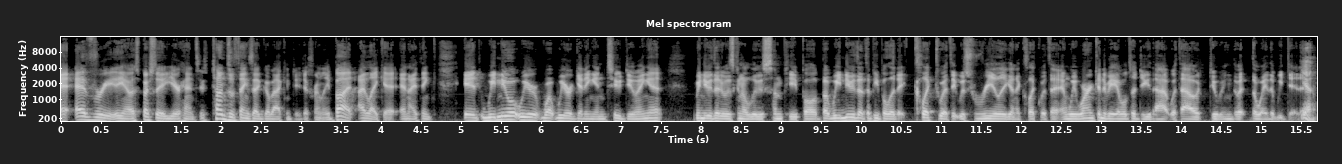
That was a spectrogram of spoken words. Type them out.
every you know, especially a year hence, there's tons of things I'd go back and do differently. But I like it, and I think it. We knew what we were what we were getting into doing it. We knew that it was going to lose some people, but we knew that the people that it clicked with, it was really going to click with it, and we weren't going to be able to do that without doing the, the way that we did it. Yeah.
